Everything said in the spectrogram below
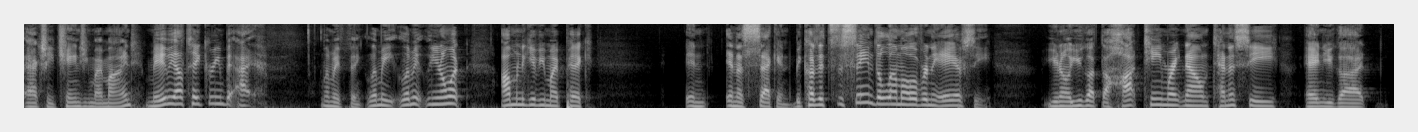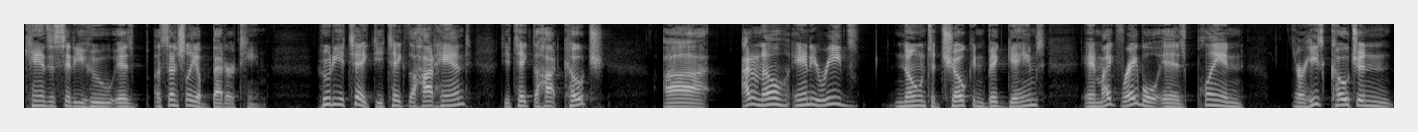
actually changing my mind. Maybe I'll take Green Bay. I, let me think. Let me let me. You know what? I'm going to give you my pick in in a second because it's the same dilemma over in the AFC. You know, you got the hot team right now in Tennessee, and you got Kansas City, who is essentially a better team. Who do you take? Do you take the hot hand? Do you take the hot coach? Uh, I don't know. Andy Reid's known to choke in big games, and Mike Vrabel is playing, or he's coaching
